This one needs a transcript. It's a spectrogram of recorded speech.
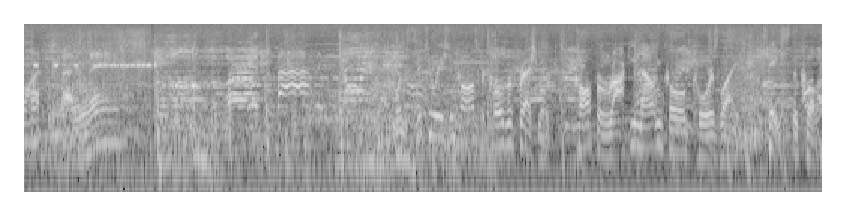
What man? When the situation calls for cold refreshment, call for Rocky Mountain Cold Coors Light. Taste the cold.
